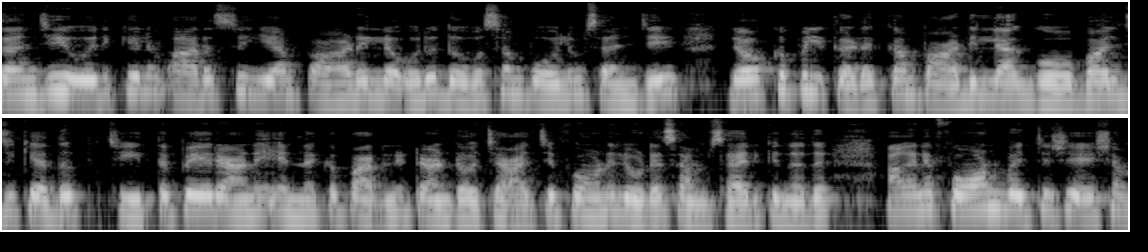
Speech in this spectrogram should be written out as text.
സഞ്ജയ് ഒരിക്കലും അറസ്റ്റ് ചെയ്യാൻ പാടില്ല. ഒരു ദിവസം പോലും സഞ്ജയ് ലോക്കപ്പിൽ കിടക്കാൻ പാടില്ല. ഗോപാൽജിക്ക് അത് ചീത്തപ്പേരാണ് എന്നൊക്കെ പറഞ്ഞിട്ടാണ് കേട്ടോ ചാച്ചു ഫോണിലൂടെ സംസാരിക്കുന്നത്. അങ്ങനെ ഫോൺ വെച്ച ശേഷം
